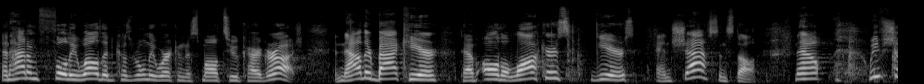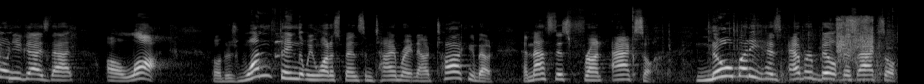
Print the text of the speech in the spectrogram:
and had them fully welded because we're only working in a small two-car garage. And now they're back here to have all the lockers, gears, and shafts installed. Now, we've shown you guys that a lot. But there's one thing that we want to spend some time right now talking about, and that's this front axle. Nobody has ever built this axle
